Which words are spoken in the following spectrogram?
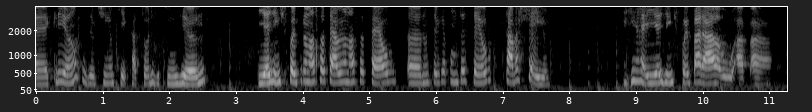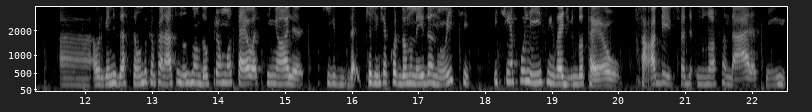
é, crianças, eu tinha o quê? 14, 15 anos. E a gente foi pro nosso hotel e o nosso hotel, uh, não sei o que aconteceu, tava cheio. E aí a gente foi parar, o, a, a, a organização do campeonato nos mandou para um hotel assim, olha, que, que a gente acordou no meio da noite e tinha polícia invadindo o hotel, sabe? No nosso andar, assim,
